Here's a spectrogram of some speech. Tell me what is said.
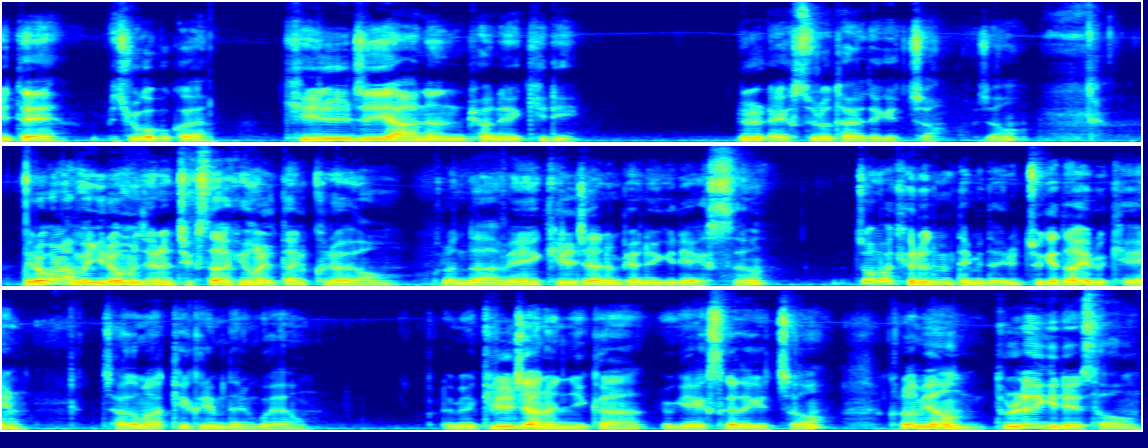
이때 밑줄 그어볼까요? 길지 않은 변의 길이를 x로 둬야 되겠죠. 그죠? 여러분 한번 이런 문제는 직사각형을 일단 그려요. 그런 다음에 길지 않은 변의 길이 x. 조그맣게 그려두면 됩니다. 이쪽에다 이렇게 자그맣게 그리면 되는 거예요. 그러면 길지 않으니까 여기 x가 되겠죠. 그러면 둘레 길이에서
